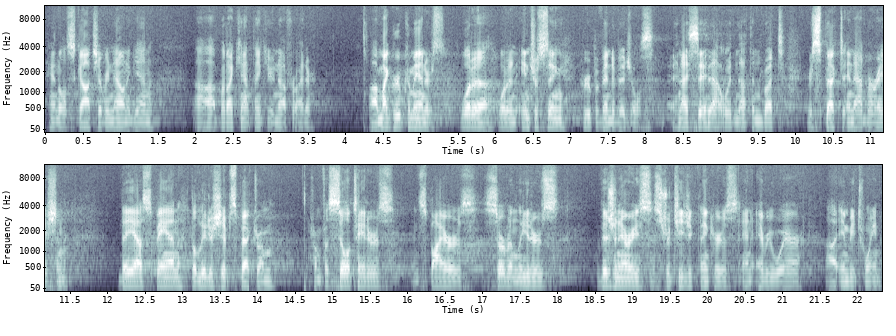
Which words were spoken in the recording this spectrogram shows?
handle of scotch every now and again. Uh, but I can't thank you enough, Ryder. Uh, my group commanders, what, a, what an interesting group of individuals. And I say that with nothing but respect and admiration. They uh, span the leadership spectrum from facilitators, inspirers, servant leaders, visionaries, strategic thinkers, and everywhere uh, in between.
